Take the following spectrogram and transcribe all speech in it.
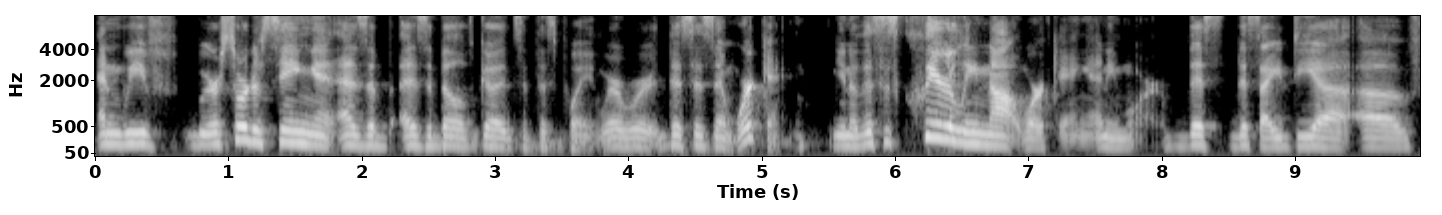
And we've we're sort of seeing it as a as a bill of goods at this point where we're this isn't working. You know, this is clearly not working anymore. This this idea of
